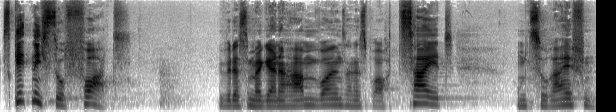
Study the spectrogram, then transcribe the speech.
Es geht nicht sofort, wie wir das immer gerne haben wollen, sondern es braucht Zeit, um zu reifen.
